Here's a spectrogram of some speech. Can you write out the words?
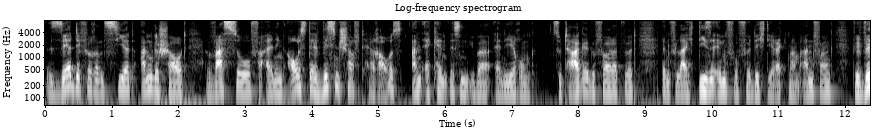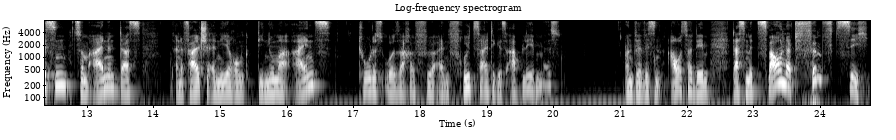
sehr differenziert angeschaut, was so vor allen Dingen aus der Wissenschaft heraus an Erkenntnissen über Ernährung zutage gefördert wird. Denn vielleicht diese Info für dich direkt mal am Anfang. Wir wissen zum einen, dass eine falsche Ernährung die Nummer 1 Todesursache für ein frühzeitiges Ableben ist. Und wir wissen außerdem, dass mit 250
